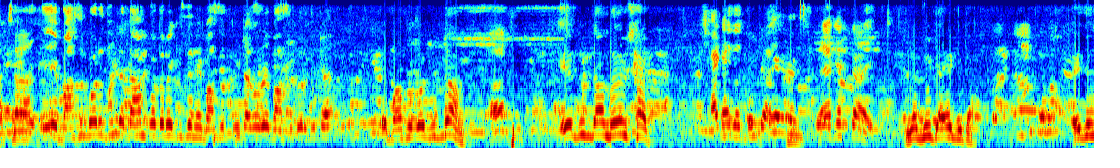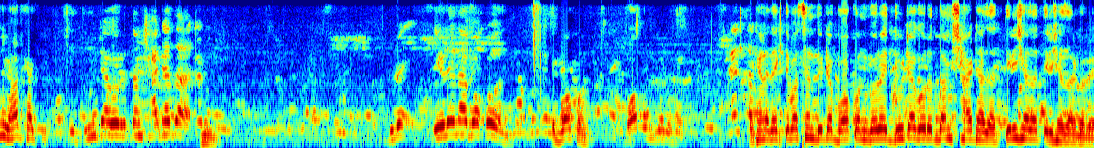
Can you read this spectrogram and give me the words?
আচ্ছা এই বাছুর গরু দুইটার দাম কত রেখেছেন? এই বাছুর দুইটা গরু এই বাছুর গরু দুইটা ও বাসা করে দাম? এই দুধ দাম ধরেন ষাট। ষাট হাজার দুইটা? এক একটাই? না দুইটা এই দুইটা। এই যে ঘাট খাচ্ছি এই দুইটা গরুর দাম ষাট হাজার? দুটো এড়ে না বকন? বকন। বকন গরু এখানে দেখতে পাচ্ছেন দুইটা বকন গরু এই দুইটা গরুর দাম ষাট হাজার তিরিশ হাজার তিরিশ হাজার করে।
